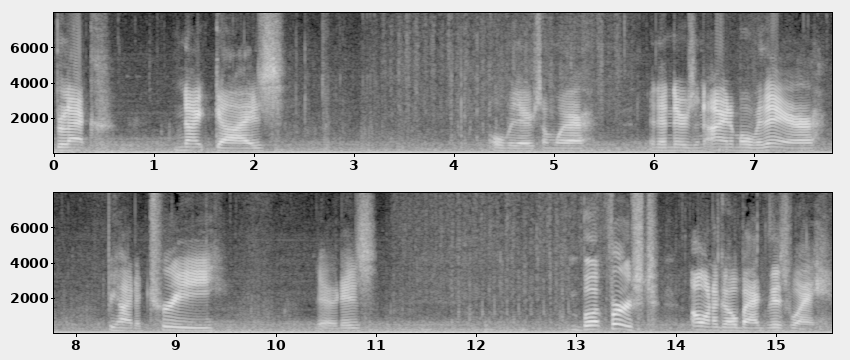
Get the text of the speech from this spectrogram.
black knight guys over there somewhere. And then there's an item over there behind a tree. There it is. But first, I want to go back this way.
